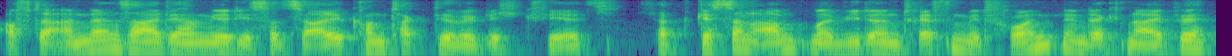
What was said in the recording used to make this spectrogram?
Auf der anderen Seite haben wir die Sozialkontakte wirklich gefehlt. Ich hatte gestern Abend mal wieder ein Treffen mit Freunden in der Kneipe.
